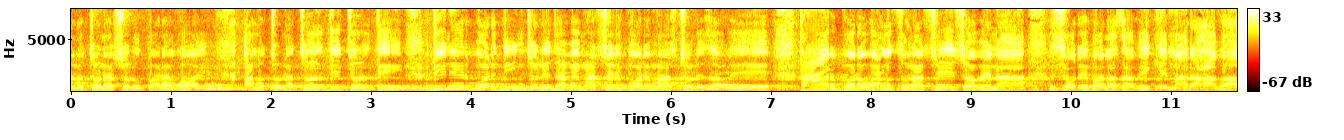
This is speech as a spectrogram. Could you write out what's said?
আলোচনা শুরু করা হয়, আলোচনা চলতে চলতে করতে দিনের পর দিন চলে যাবে, মাসের পর মাস চলে যাবে। তারপরও আলোচনা শেষ হবে না। জোরে বলা যাবে কে মার হাবা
